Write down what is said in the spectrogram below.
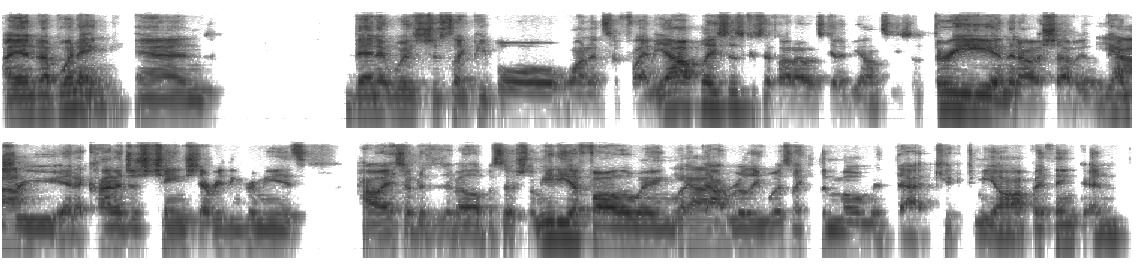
I ended up winning. And then it was just like people wanted to fly me out places because I thought I was going to be on season three. And then I was traveling the Yeah. country. And it kind of just changed everything for me. It's how I started to develop a social media following. Like, Yeah. that really was like the moment that kicked me off, I think, and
